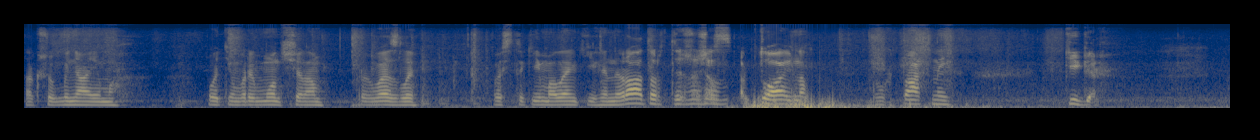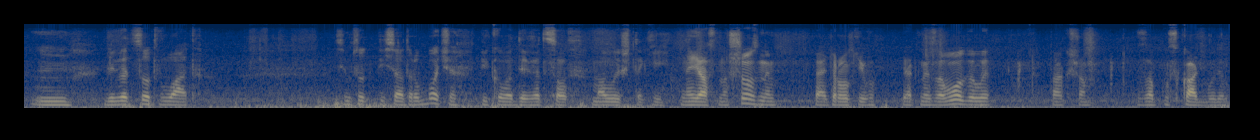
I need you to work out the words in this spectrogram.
Так що міняємо. Потім в ремонт ще нам привезли ось такий маленький генератор. Це ж зараз актуально. Двохтактний Тігер. 900 Вт. 750 робоча, пікова 900. Малиш такий. Неясно що з ним. 5 років як не заводили. Так що запускати будемо.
